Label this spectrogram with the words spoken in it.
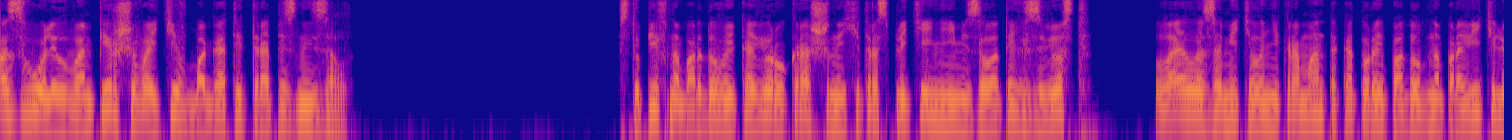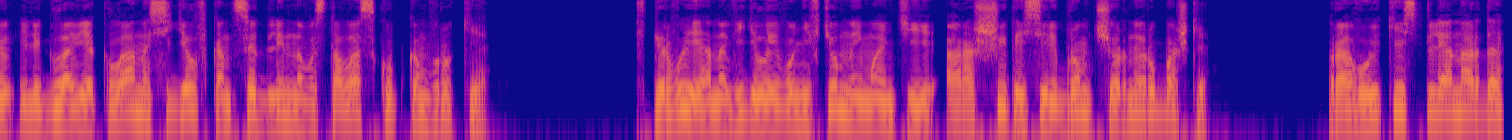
Позволил вампирше войти в богатый трапезный зал. Ступив на бордовый ковер, украшенный хитросплетениями золотых звезд, Лайла заметила некроманта, который, подобно правителю или главе клана, сидел в конце длинного стола с кубком в руке. Впервые она видела его не в темной мантии, а расшитой серебром черной рубашке. Правую кисть Леонардо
